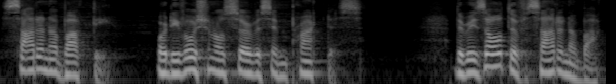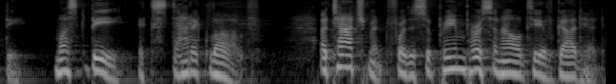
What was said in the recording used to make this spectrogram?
sadhana bhakti, or devotional service in practice. The result of sadhana bhakti must be ecstatic love, attachment for the Supreme Personality of Godhead,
